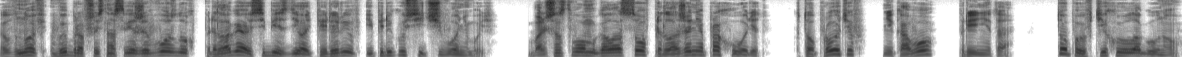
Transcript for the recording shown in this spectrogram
Вновь выбравшись на свежий воздух, предлагаю себе сделать перерыв и перекусить чего-нибудь. Большинством голосов предложение проходит. Кто против? Никого? Принято. Топаю в тихую лагуну,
